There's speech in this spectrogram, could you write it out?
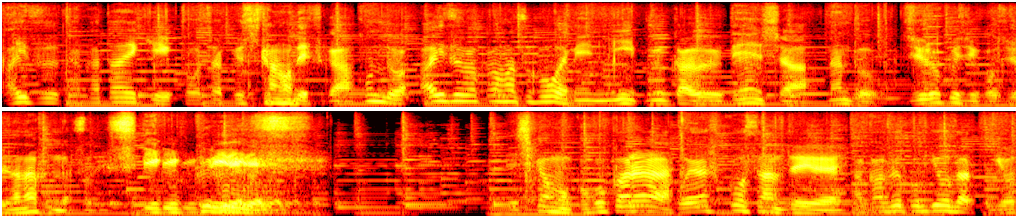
会津高田駅到着したのですが、今度は会津若松方面に向かう電車、なんと16時57分だそう です。びっくりです。でしかもここから親不孝さんという赤べこ餃子って餃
